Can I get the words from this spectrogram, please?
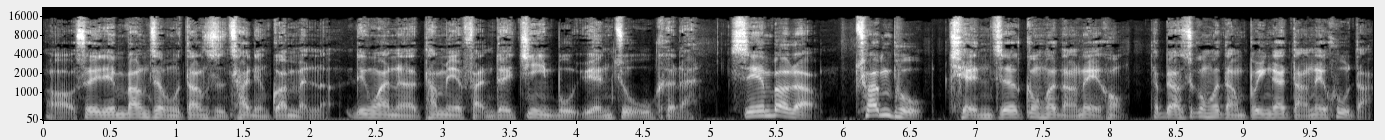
哦，所以联邦政府当时差点关门了。另外呢，他们也反对进一步援助乌克兰。实验报道，川普谴责共和党内讧，他表示共和党不应该党内互打，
